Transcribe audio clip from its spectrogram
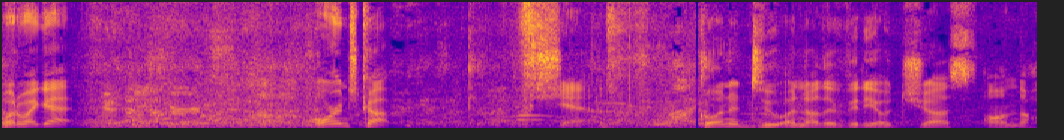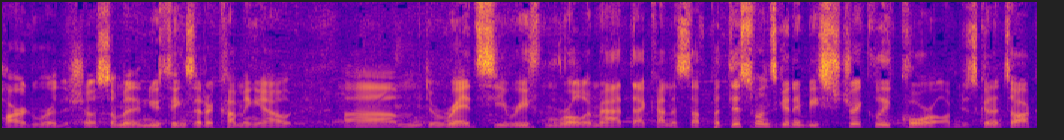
What do I get? Orange cup. Shit. Going to do another video just on the hardware of the show. Some of the new things that are coming out. Um, the Red Sea Reef Roller Mat, that kind of stuff. But this one's going to be strictly coral. I'm just going to talk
